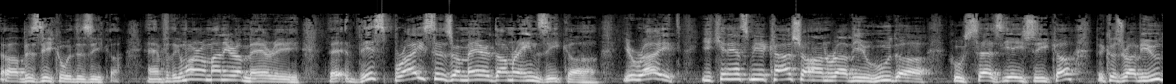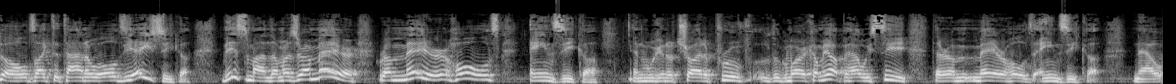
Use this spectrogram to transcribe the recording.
uh, bezika with the zika. And for the Gemara Mani Rameri, this price is Rameir Damar Ein Zika. You're right. You can't ask me a kasha on Rabbi Yehuda who says Yesh Zika because Rabbi Yehuda holds like the Tana who holds Yesh Zika. This man Damar is Rameir. Rameir holds Ein Zika. And we're going to try to prove the Gemara coming up how we see that Rameir holds Ein Zika. Now,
